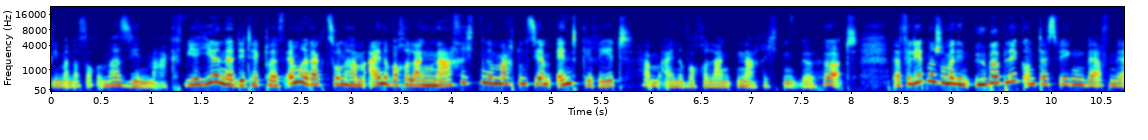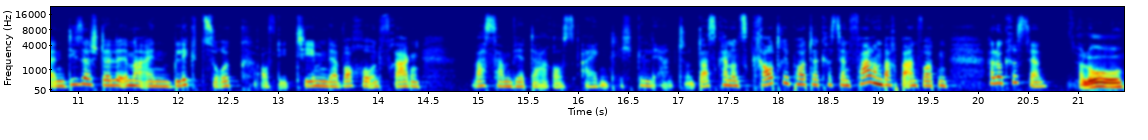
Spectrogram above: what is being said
wie man das auch immer sehen mag. Wir hier in der Detektor FM Redaktion haben eine Woche lang Nachrichten gemacht und Sie am Endgerät haben eine Woche lang Nachrichten gehört. Da verliert man schon mal den Überblick und deswegen werfen wir an dieser Stelle immer einen Blick zurück auf die Themen der Woche und fragen, was haben wir daraus eigentlich gelernt? Und das kann uns Krautreporter Christian Fahrenbach beantworten. Hallo Christian. Hallo.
